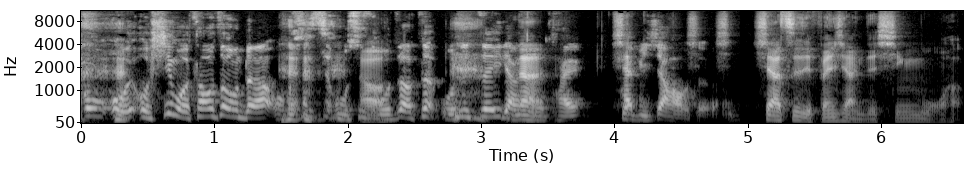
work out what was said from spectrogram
我我我心魔超重的啊，我是我是我知道这我是这一两年才才比较好的。下次分享你的心魔哈，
